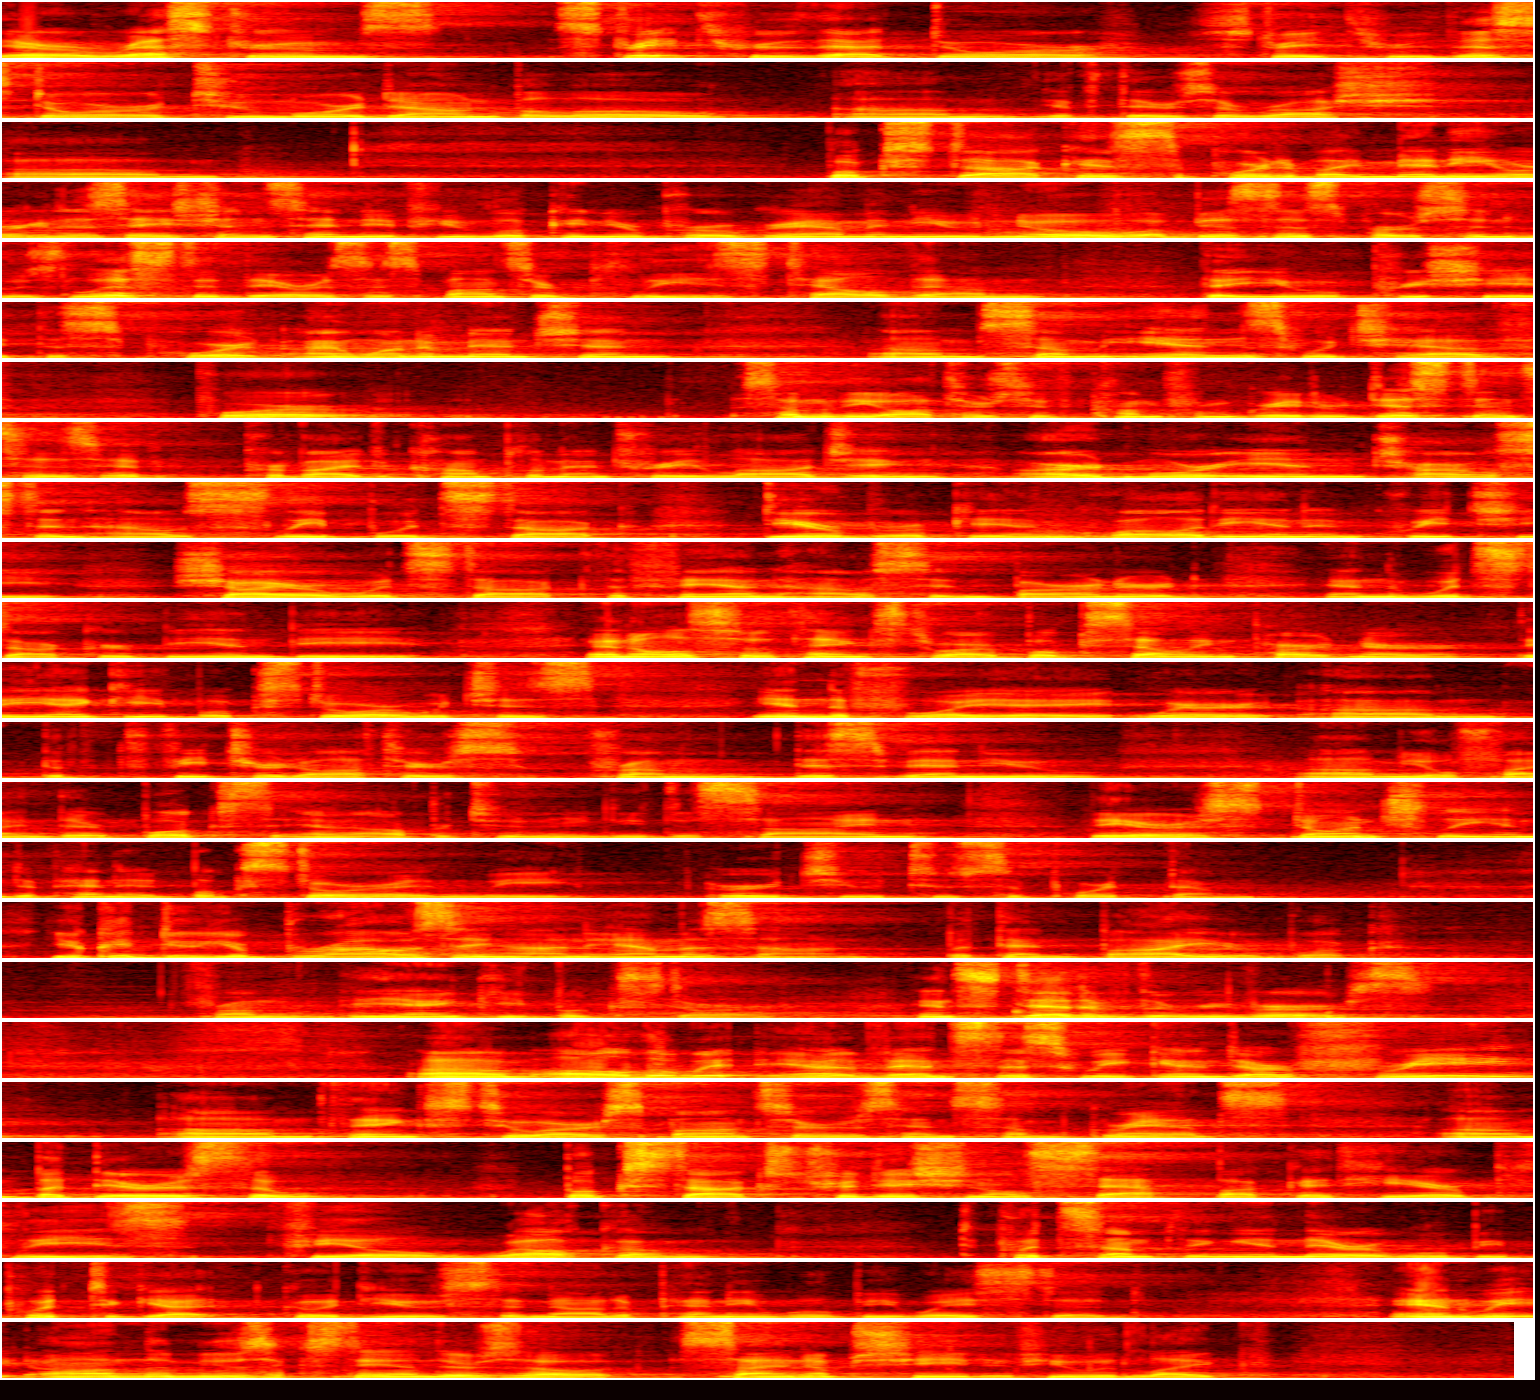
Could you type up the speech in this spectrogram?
There are restrooms straight through that door, straight through this door, two more down below um, if there's a rush. Um, Bookstock is supported by many organizations, and if you look in your program and you know a business person who's listed there as a sponsor, please tell them that you appreciate the support. I want to mention um, some inns which have, for some of the authors who've come from greater distances, have provided complimentary lodging. Ardmore Inn, Charleston House, Sleep Woodstock, Deerbrook Inn, Quality Inn in Quechee, Shire Woodstock, the Fan House in Barnard, and the Woodstocker B&B. And also thanks to our bookselling partner, the Yankee Bookstore, which is in the foyer, where um, the featured authors from this venue um, you'll find their books and opportunity to sign. They are a staunchly independent bookstore, and we urge you to support them. You can do your browsing on Amazon, but then buy your book from the Yankee bookstore instead of the reverse. Um, all the events this weekend are free, um, thanks to our sponsors and some grants. Um, but there is the Bookstock's traditional sap bucket here. Please feel welcome put something in there, it will be put to get good use and not a penny will be wasted. And we, on the music stand, there's a sign up sheet if you would like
